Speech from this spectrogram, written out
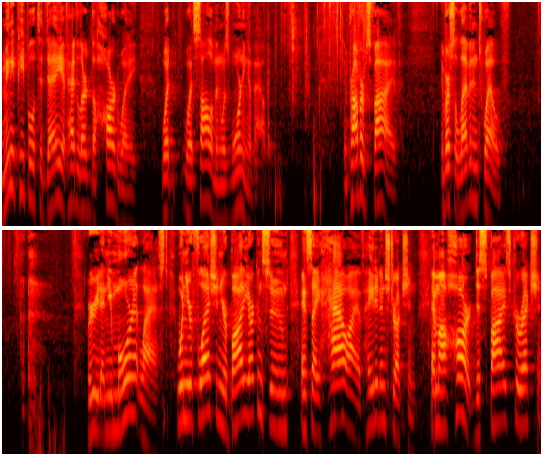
Many people today have had to learn the hard way what, what Solomon was warning about. In Proverbs 5, in verse 11 and 12, we read, And you mourn at last, when your flesh and your body are consumed, and say, How I have hated instruction, and my heart despised correction.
